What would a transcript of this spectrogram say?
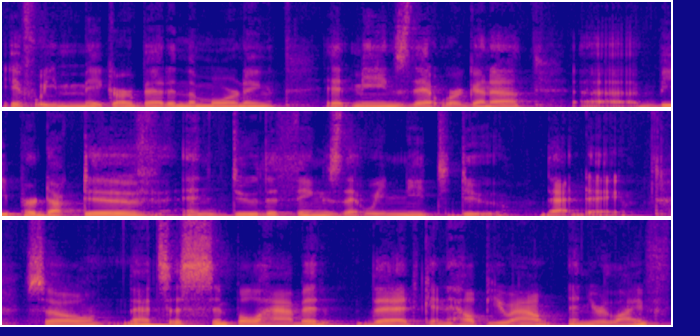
If we make our bed in the morning, it means that we're going to uh, be productive and do the things that we need to do that day. So that's a simple habit that can help you out in your life.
